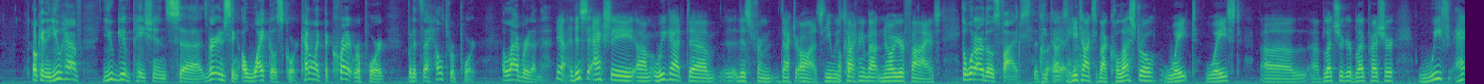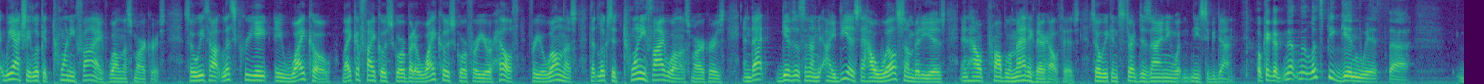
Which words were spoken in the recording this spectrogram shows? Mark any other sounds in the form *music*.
Okay, now you have you give patients uh, it's very interesting a WICO score, kind of like the credit report, but it's a health report. Elaborate on that. Yeah, this actually um, we got uh, this from Dr. Oz. He was okay. talking about know your fives. So what are those fives that he talks about? He talks about cholesterol, weight, waist, uh, uh, blood sugar, blood pressure. We we actually look at 25 wellness markers. So we thought let's create a WICO, like a FICO score, but a WICO score for your health, for your wellness, that looks at 25 wellness markers, and that gives us an idea as to how well somebody is and how problematic their health is. So we can start designing what needs to be done. Okay, good. Now, let's begin with. Uh,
